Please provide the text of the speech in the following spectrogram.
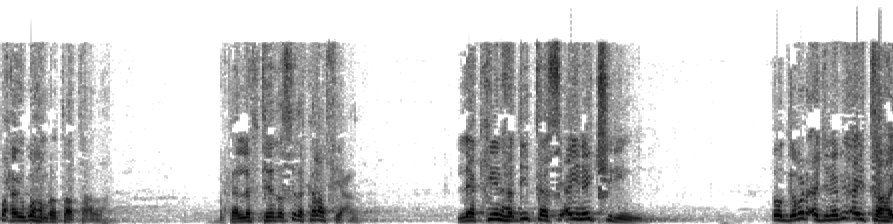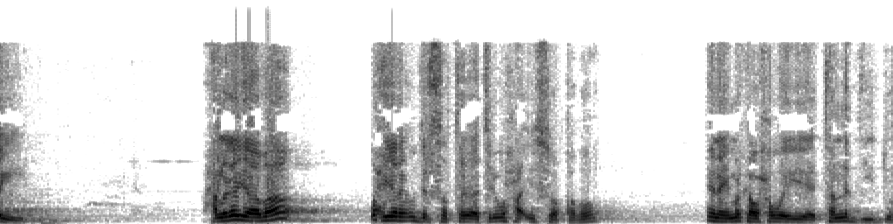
Waxay ugu hamrataa taalla. Markaa lafteeda sida kalaa fiican laakiin haddii taasi aynay jirin oo gabadh ajnabi ay tahay waxaa laga yaabaa wax yaray u dirsatay oo aad tidhi waxaa ii soo qabo inay markaa waxa weeye tanna diiddo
